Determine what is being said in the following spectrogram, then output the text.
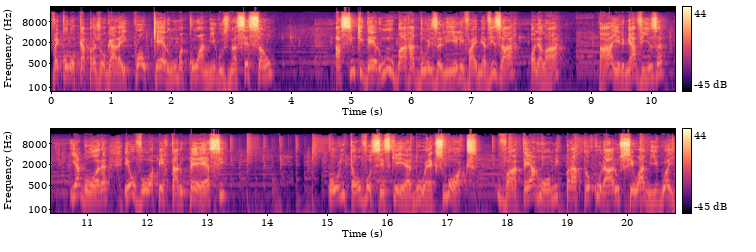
vai colocar para jogar aí qualquer uma com amigos na sessão. Assim que der 1/2 ali, ele vai me avisar. Olha lá, tá? Ele me avisa. E agora eu vou apertar o PS. Ou então vocês que é do Xbox, vá até a home para procurar o seu amigo aí.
